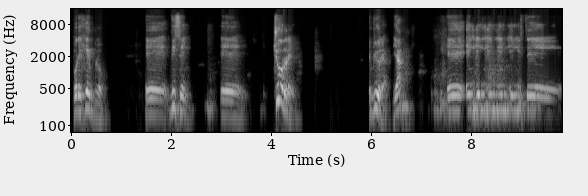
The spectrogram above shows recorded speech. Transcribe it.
Por ejemplo, eh, dicen eh, churre en Piura, ¿ya? En, en, en, en, este,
